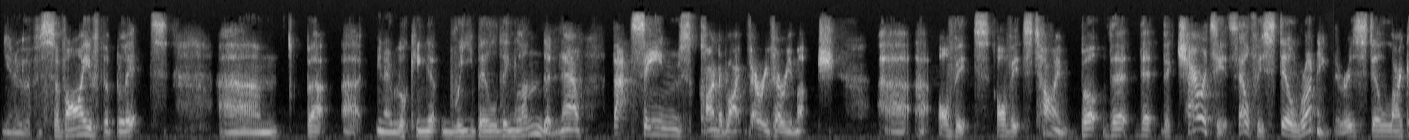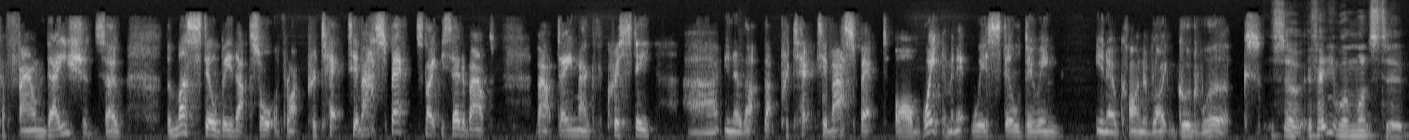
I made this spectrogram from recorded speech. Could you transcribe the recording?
you know have survived the blitz um, but uh, you know looking at rebuilding london. Now that seems kind of like very very much uh, uh, of its of its time but the, the the charity itself is still running. There is still like a foundation. So there must still be that sort of like protective aspect like you said about about dame agatha christie. Uh, you know that that protective aspect of wait a minute we're still doing you know, kind of like good works. So, if anyone wants to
